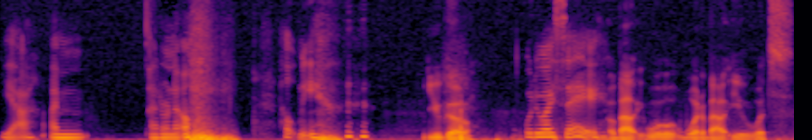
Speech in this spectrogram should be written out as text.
Yeah, I'm. I don't know. Help me. You go. what do I say? About w- what about you? What's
